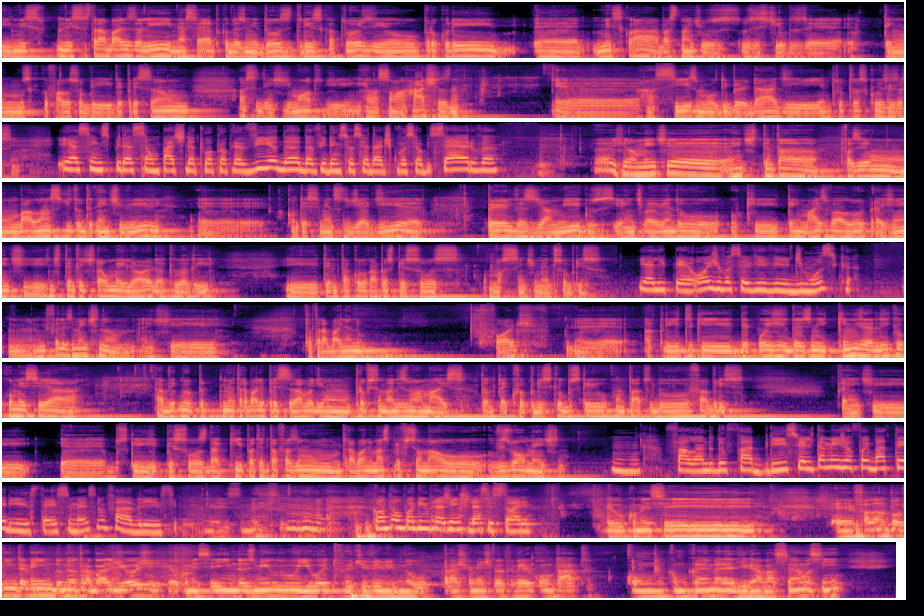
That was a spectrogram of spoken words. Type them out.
E nesse, nesses trabalhos ali, nessa época, 2012, 13, 14, eu procurei é, mesclar bastante os, os estilos. É, eu tenho música que eu falo sobre depressão, acidente de moto, de, em relação a rachas, né? É, racismo, liberdade, entre outras coisas assim. E essa inspiração parte da tua própria vida, da vida em sociedade que você observa? É, geralmente é, a gente tenta fazer um balanço de tudo que a gente vive, é, acontecimentos do dia a dia, perdas de amigos, e a gente vai vendo o, o que tem mais valor pra gente e a gente tenta tirar o melhor daquilo ali e tentar colocar para as pessoas o nosso sentimento sobre isso. E LP, hoje você vive de música? Hum, Infelizmente não, a gente tá trabalhando forte. É, acredito que depois de 2015 ali que eu comecei a, a ver que meu, meu trabalho precisava de um profissionalismo a mais. Tanto é que foi por isso que eu busquei o contato do Fabrício. Pra gente. É, busquei pessoas daqui para tentar fazer um trabalho mais profissional visualmente. Uhum. Falando do Fabrício, ele também já foi baterista, é isso mesmo, Fabrício? É isso mesmo. Conta um pouquinho pra gente dessa história. Eu comecei é, falando um pouquinho também do meu trabalho de hoje. Eu comecei em 2008, eu tive meu, praticamente meu primeiro contato com, com câmera de gravação, assim.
